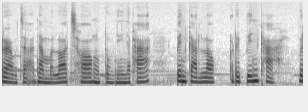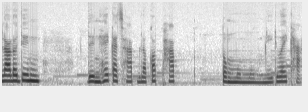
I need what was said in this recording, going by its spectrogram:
เราจะนำมาลอดช่องตรงนี้นะคะ เป็นการล็อกริบบิ้นค่ะ เวลาเราดึง ดึงให้กระชับแล้วก็พับตรงมุมมุมนี้ด้วยค่ะ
